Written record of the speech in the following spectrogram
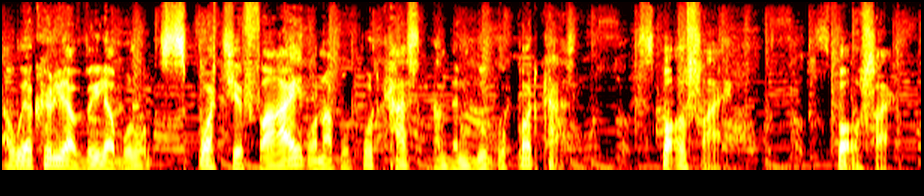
Uh, we are currently available on Spotify, on Apple Podcast, and then Google Podcast. Spotify. Spotify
